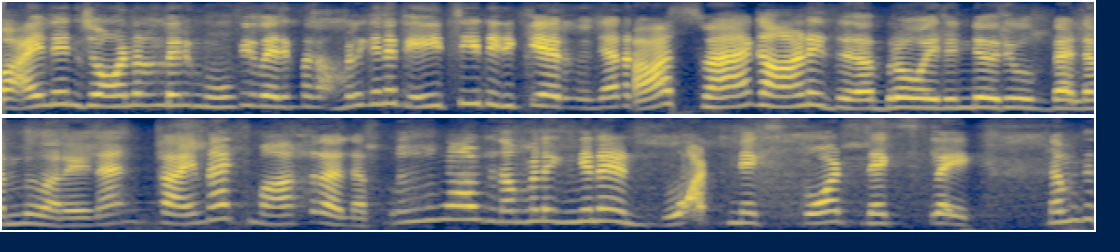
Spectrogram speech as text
വയലന്റ് ജോണറിന്റെ ഒരു മൂവി വരുമ്പോ നമ്മളിങ്ങനെ വെയിറ്റ് ചെയ്തിരിക്കുകയായിരുന്നു. ഞാൻ ആ സ്വാഗ് ആണ് ഇത് ബ്രോ ഇതിന്റെ ഒരു ബലം എന്ന് പറയുന്നത്. ആൻഡ് ക്ലൈമാക്സ് മാത്രമല്ല ഫുൾ നമ്മൾ ഇങ്ങനെ what next what next like നമുക്ക്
